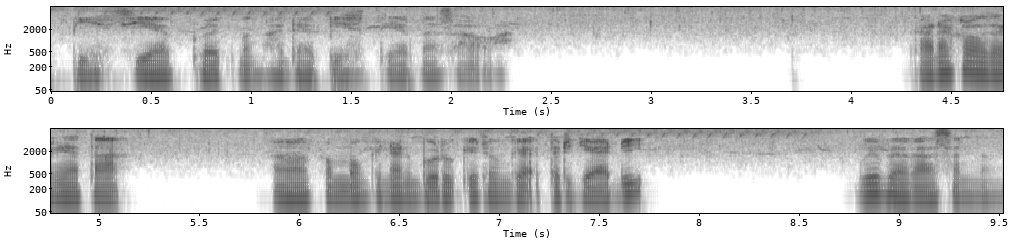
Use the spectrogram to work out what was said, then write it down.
lebih siap buat menghadapi setiap masalah. Karena kalau ternyata uh, kemungkinan buruk itu nggak terjadi, gue bakal seneng.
